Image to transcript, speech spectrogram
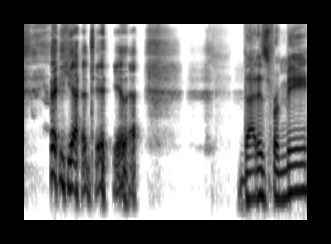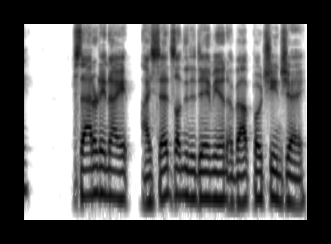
yeah, I did hear that. That is from me. Saturday night, I said something to Damian about Bochinche."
